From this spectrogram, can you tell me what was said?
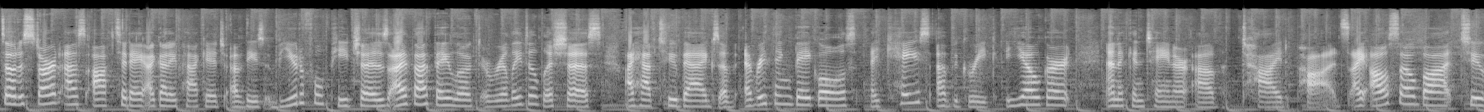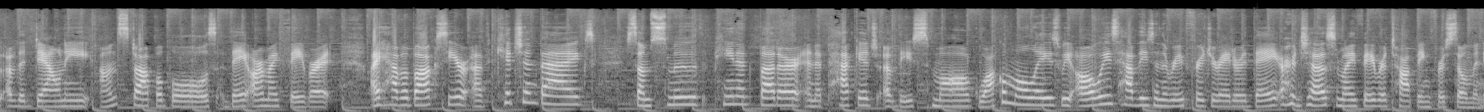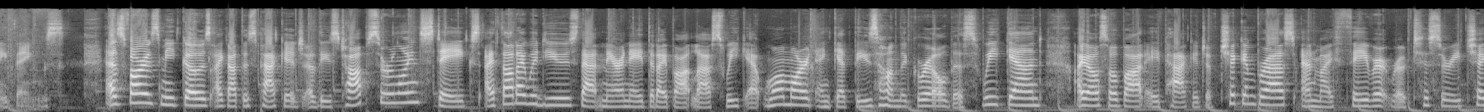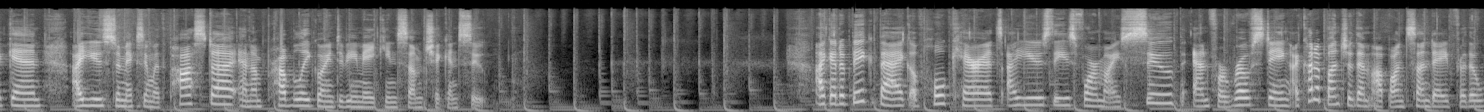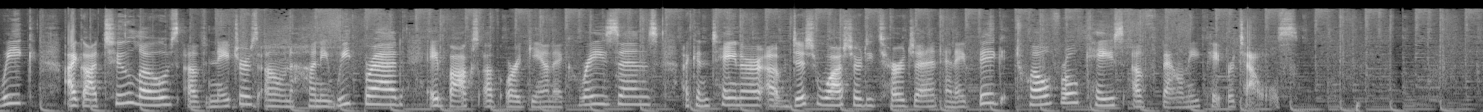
So to start us off today, I got a package of these beautiful peaches. I thought they looked really delicious. I have two bags of everything bagels, a case of Greek yogurt, and a container of Tide Pods. I also bought two of the Downy Unstoppables. They are my favorite. I have a box here of kitchen bags, some smooth peanut butter, and a package of these small guacamoles. We always have these in the refrigerator. They are just my favorite topping for so many things. As far as meat goes, I got this package of these top sirloin steaks. I thought I would use that marinade that I bought last week at Walmart and get these on the grill this weekend. I also bought a package of chicken breast and my favorite rotisserie chicken. I used to mix in with pasta and I'm probably going to be making some chicken soup. I got a big bag of whole carrots. I use these for my soup and for roasting. I cut a bunch of them up on Sunday for the week. I got two loaves of Nature's Own honey wheat bread, a box of organic raisins, a container of dishwasher detergent, and a big 12 roll case of Bounty paper towels.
